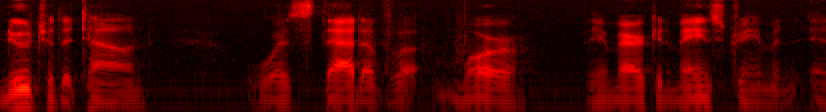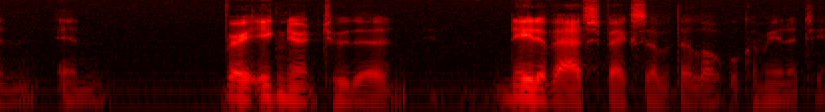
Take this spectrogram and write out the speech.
new to the town was that of uh, more the American mainstream and, and, and very ignorant to the native aspects of the local community.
